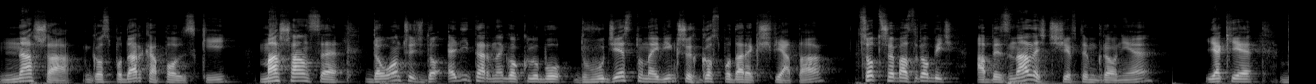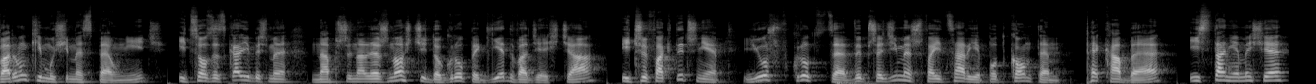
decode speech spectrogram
nasza gospodarka Polski ma szansę dołączyć do elitarnego klubu 20 największych gospodarek świata. Co trzeba zrobić, aby znaleźć się w tym gronie? Jakie warunki musimy spełnić i co zyskalibyśmy na przynależności do grupy G20 i czy faktycznie już wkrótce wyprzedzimy Szwajcarię pod kątem PKB i staniemy się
